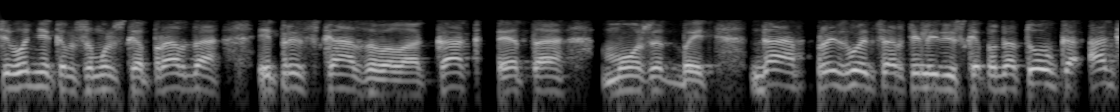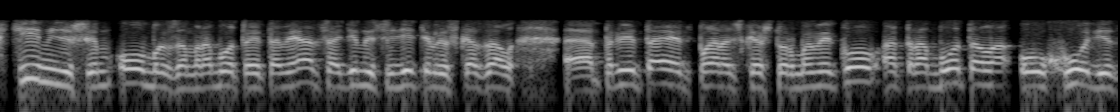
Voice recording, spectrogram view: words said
сегодня «Комсомольская правда» и предсказывала, как это может быть. Да, производится артиллерийская подготовка, активнейшим образом работает авиация. Один из свидетелей сказал, э, прилетает парочка штурмовиков, отработала, уходит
